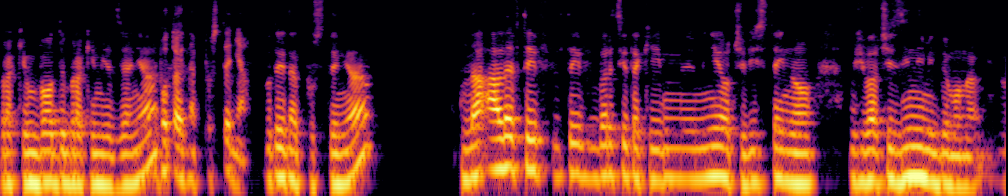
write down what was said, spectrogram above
brakiem wody, brakiem jedzenia. Bo to jednak pustynia. Bo to jednak pustynia. No ale w tej, w tej wersji takiej mniej oczywistej, no musi walczyć z innymi demonami. No,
